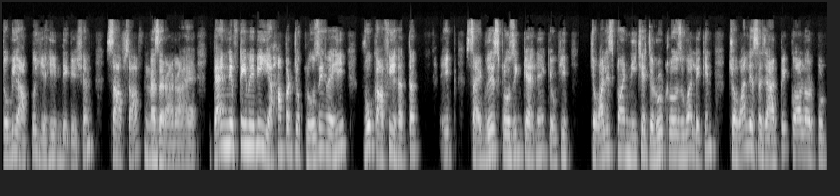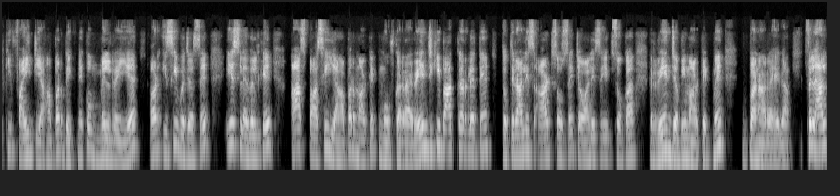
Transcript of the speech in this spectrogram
तो भी आपको यही इंडिकेशन साफ़ साफ़ नज़र आ रहा है। बैंक निफ्टी में भी यहाँ पर जो क्लोजिंग रही, वो काफ़ी हद तक एक साइडवेज क्लोजिंग कह लें, क्योंकि चौवालीस पॉइंट नीचे ज़रूर क्लोज हुआ, लेकिन चौवालीस हज़ार पे कॉल और पुट की फाइट यहाँ पर देखने को मिल रही है और इसी वजह से इस लेवल के आसपास ही यहाँ पर मार्केट मूव कर रहा है। रेंज की बात कर लेते हैं तो तिरालीस आठ सौ से चौवालीस एक सौ का रेंज अभी मार्केट में बना रहेगा। फ़िलहाल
